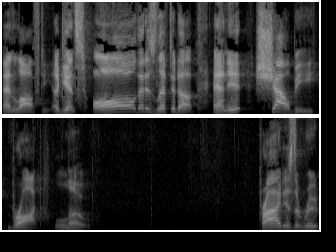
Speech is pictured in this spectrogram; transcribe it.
and lofty, against all that is lifted up, and it shall be brought low. Pride is the root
